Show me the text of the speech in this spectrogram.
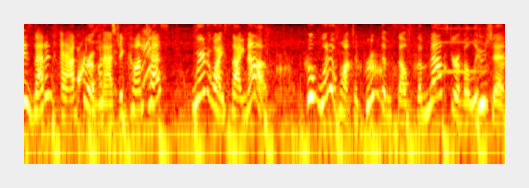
Is that an ad for a magic contest? Where do I sign up? Who wouldn't want to prove themselves the master of illusion,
